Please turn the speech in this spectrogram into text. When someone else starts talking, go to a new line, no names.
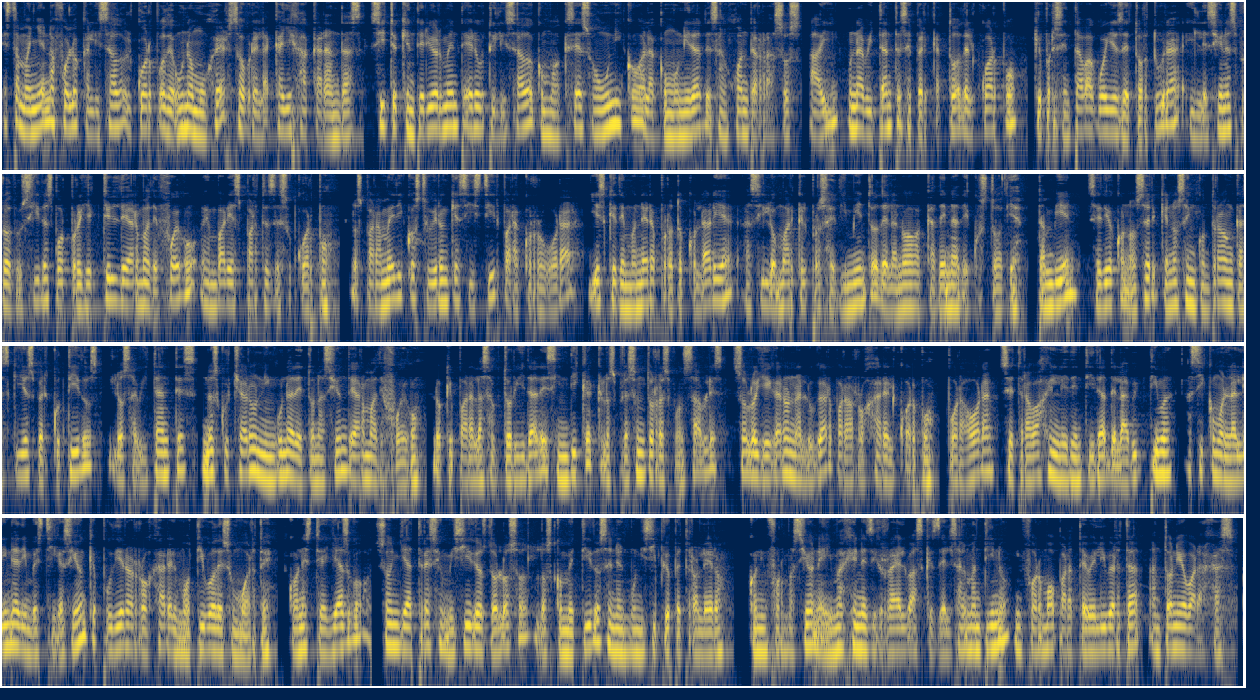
Esta mañana fue localizado el cuerpo de una mujer sobre la calle Jacarandas, sitio que anteriormente era utilizado como acceso único a la comunidad de San Juan de Rasos. Ahí, un habitante se percató del cuerpo que presentaba huellas de tortura y lesiones producidas por proyectil de arma de fuego en varias partes de su cuerpo. Los paramédicos tuvieron que asistir para corroborar, y es que de manera protocolaria así lo marca el procedimiento de la nueva cadena de custodia. También se dio a conocer que no se encontraron casquillos percutidos y los habitantes no escucharon ninguna detonación de arma de fuego, lo que para las autoridades indica que los presuntos responsables solo llegaron al lugar para arrojar el cuerpo. Por ahora, se trabaja en la identidad de la víctima, así como en la línea de investigación que pudiera arrojar el motivo de su muerte. Con este hallazgo, son ya 13 homicidios dolosos los cometidos en el municipio petrolero. Con información e imágenes de Israel Vázquez del Salmantino, informó para TV Libertad Antonio Barajas.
